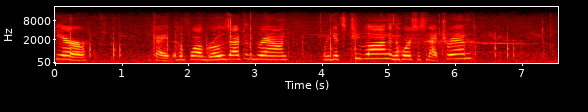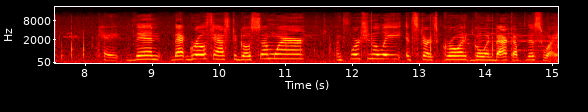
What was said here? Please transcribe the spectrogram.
here. Okay, the hoof wall grows out to the ground. When it gets too long and the horse is not trimmed, okay, then that growth has to go somewhere. Unfortunately, it starts growing, going back up this way,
